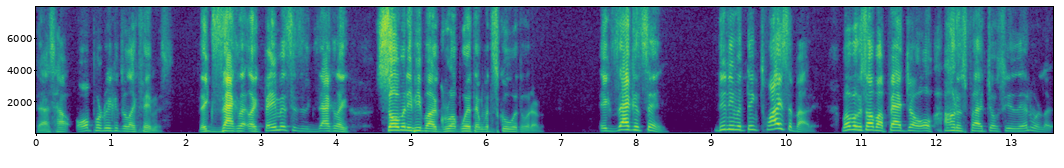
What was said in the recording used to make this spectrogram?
that's how all Puerto Ricans are like famous. Exactly like famous is exactly like so many people I grew up with and went to school with or whatever. Exactly the same. Didn't even think twice about it. Motherfuckers talk about Fat Joe. Oh, how does Fat Joe see the N word? Like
